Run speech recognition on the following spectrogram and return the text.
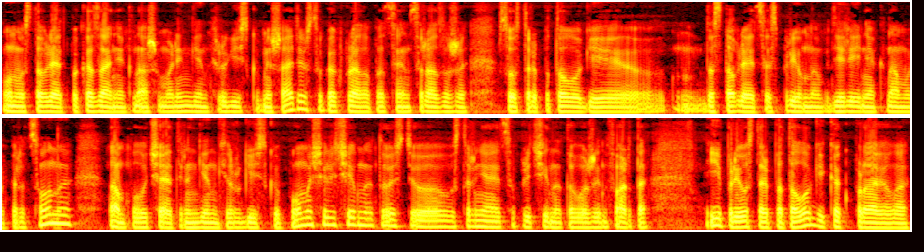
Он выставляет показания к нашему рентген-хирургическому вмешательству. Как правило, пациент сразу же с острой патологией э, доставляется из приемного отделения к нам в операционную. Там получает рентген-хирургическую помощь лечебную, то есть э, устраняется причина того же инфаркта. И при острой патологии, как правило,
